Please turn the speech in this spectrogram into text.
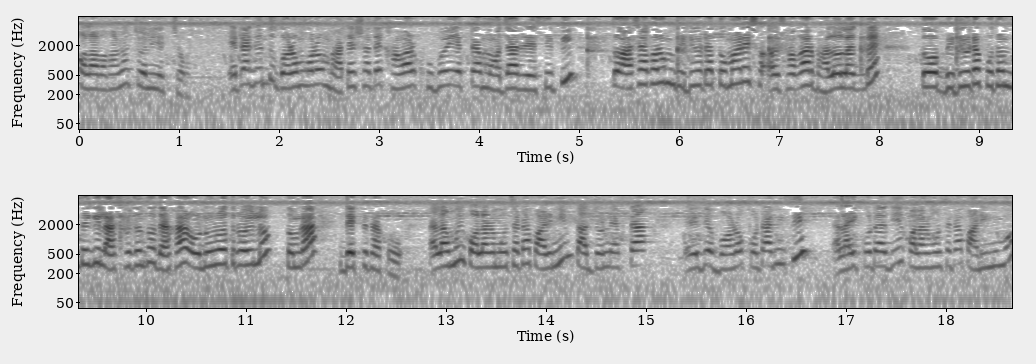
কলা বাগানত চলে এসছম এটা কিন্তু গরম গরম ভাতের সাথে খাওয়ার খুবই একটা মজার রেসিপি তো আশা করুম ভিডিওটা তোমারই সবার ভালো লাগবে। তো ভিডিওটা প্রথম থেকে লাস্ট পর্যন্ত দেখার অনুরোধ রইল, তোমরা দেখতে থাকো। এলা মুই কলার মোচাটা পারি নিম, তার জন্য একটা এই যে বড় কোটা নিছি, এলাই কোটা দিয়ে কলার মোচাটা পারি নিমো।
